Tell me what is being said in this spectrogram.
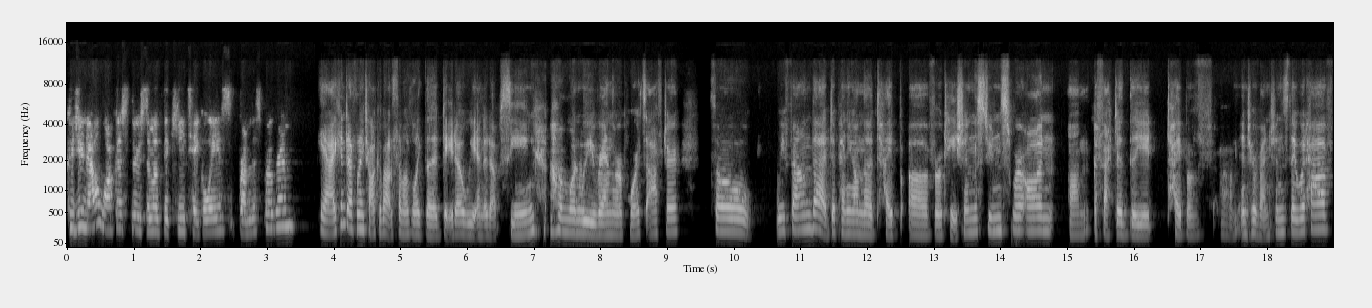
could you now walk us through some of the key takeaways from this program? Yeah, I can definitely talk about some of like the data we ended up seeing um, when we ran the reports after. So we found that depending on the type of rotation the students were on, um, affected the type of um, interventions they would have.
